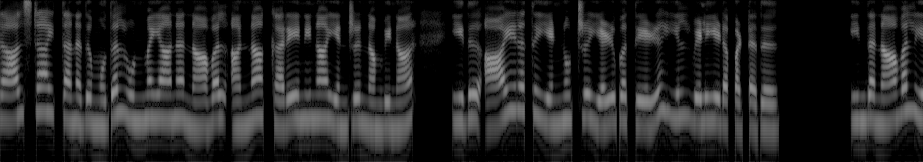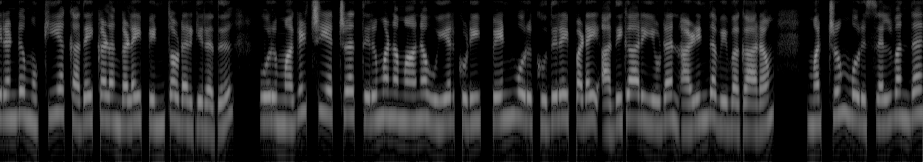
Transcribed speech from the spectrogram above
டால்ஸ்டாய் தனது முதல் உண்மையான நாவல் அண்ணா கரேனினா என்று நம்பினார். இது ஆயிரத்து எண்ணூற்று எழுபத்தேழு இல் வெளியிடப்பட்டது. இந்த நாவல் இரண்டு முக்கிய கதைக்களங்களை பின்தொடர்கிறது. ஒரு மகிழ்ச்சியற்ற திருமணமான உயர்குடி பெண் ஒரு குதிரைப்படை அதிகாரியுடன் அழிந்த விவகாரம் மற்றும் ஒரு செல்வந்த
